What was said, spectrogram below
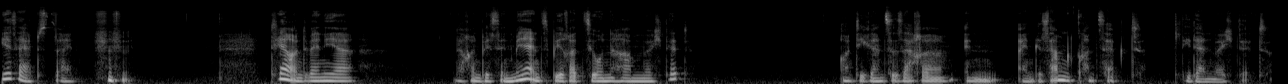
ihr selbst sein. Tja, und wenn ihr noch ein bisschen mehr Inspiration haben möchtet und die ganze Sache in ein Gesamtkonzept gliedern möchtet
